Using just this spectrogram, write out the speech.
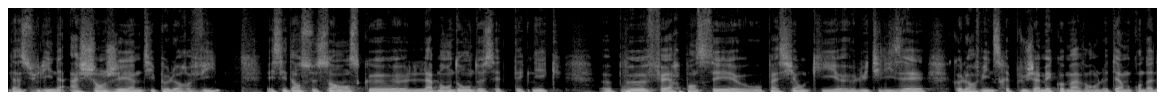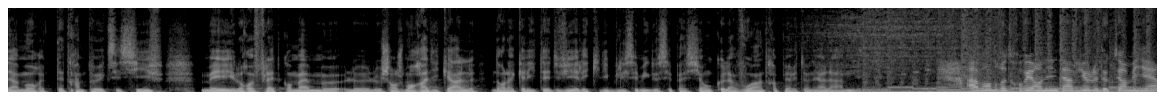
d'insuline a changé un petit peu leur vie. Et c'est dans ce sens que l'abandon de cette technique euh, peut faire penser aux patients qui euh, l'utilisaient que leur vie ne serait plus jamais comme avant. Le terme condamné à mort est peut-être un peu excessif, mais il reflète quand même euh, le, le changement radical dans la qualité de vie et l'équilibre glycémique de ces patients que la voie intrapéritonéale a amené. Avant de retrouver en interview le docteur Meyer,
